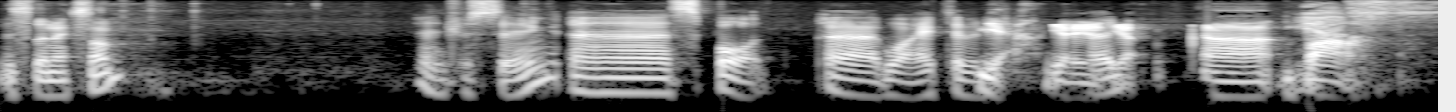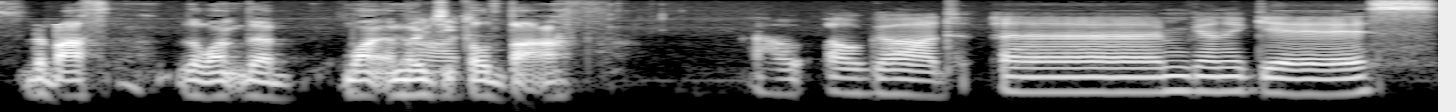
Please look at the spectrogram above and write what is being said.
is the next one. Interesting. Uh, sport. Uh, what activity? Yeah. Yeah. Yeah. Right? Yeah. Uh, bath. The bath. The one. The one emoji God. called bath. Oh, oh God. Uh, I'm gonna guess.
